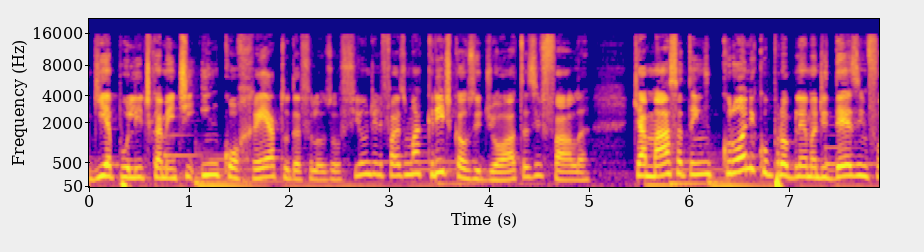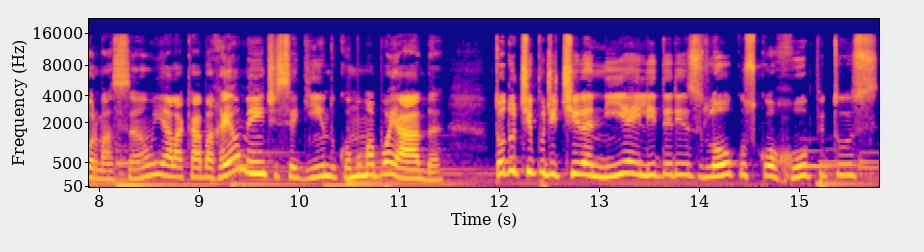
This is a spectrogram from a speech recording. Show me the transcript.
Guia Politicamente Incorreto da Filosofia, onde ele faz uma crítica aos idiotas e fala que a massa tem um crônico problema de desinformação e ela acaba realmente seguindo como uma boiada. Todo tipo de tirania e líderes loucos, corruptos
